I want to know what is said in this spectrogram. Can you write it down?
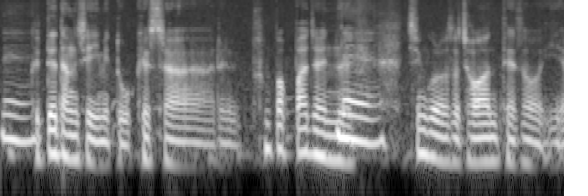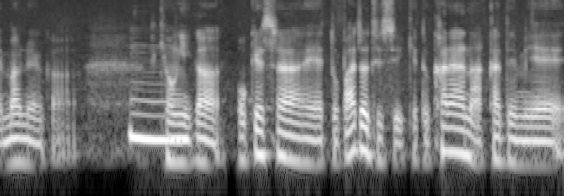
네. 그때 당시에 이미 또 오케스트라를 품뻑 빠져 있는 네. 친구라서 저한테서 이 엠마누엘과 음. 경희가 오케스트라에 또 빠져들 수 있게 또 카란 아카데미에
